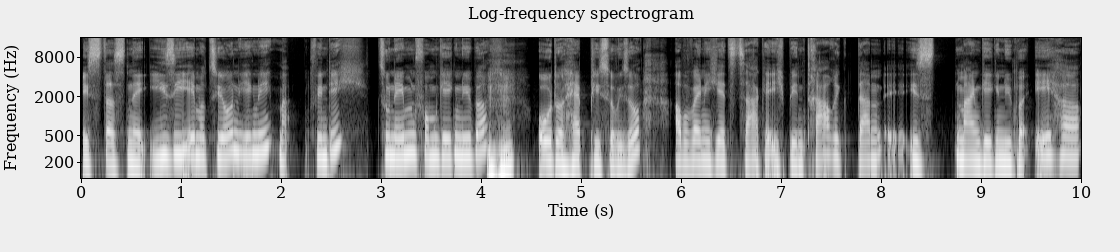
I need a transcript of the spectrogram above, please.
ist das eine easy Emotion irgendwie, finde ich, zu nehmen vom Gegenüber. Oder happy sowieso. Aber wenn ich jetzt sage, ich bin traurig, dann ist mein Gegenüber eher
